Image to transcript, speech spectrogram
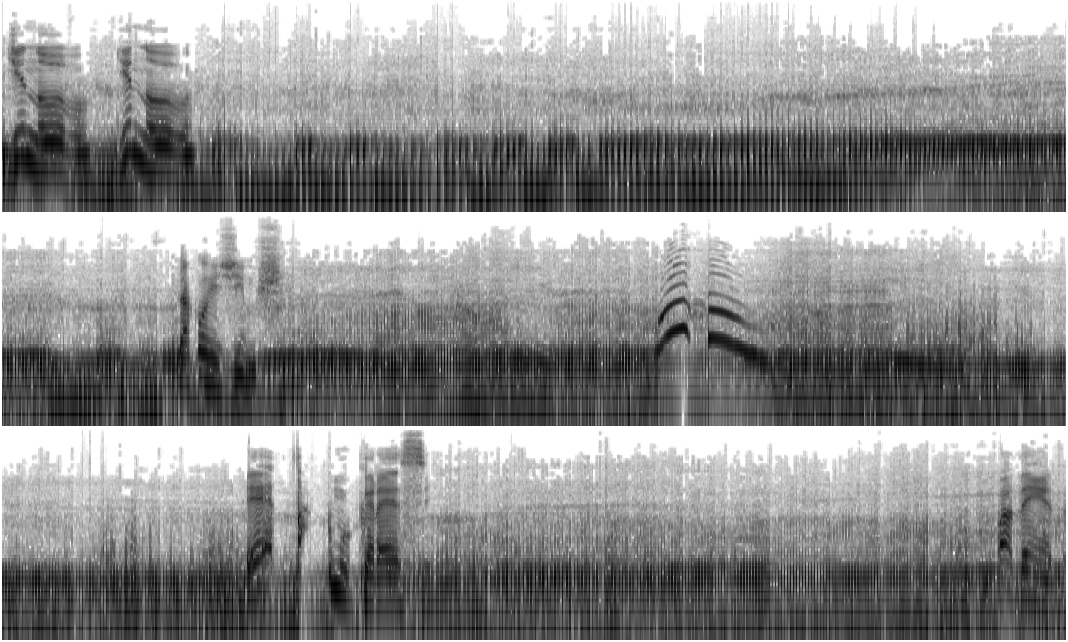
De novo, de novo. Já corrigimos. Uhul! Eita, como cresce! Pra dentro.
